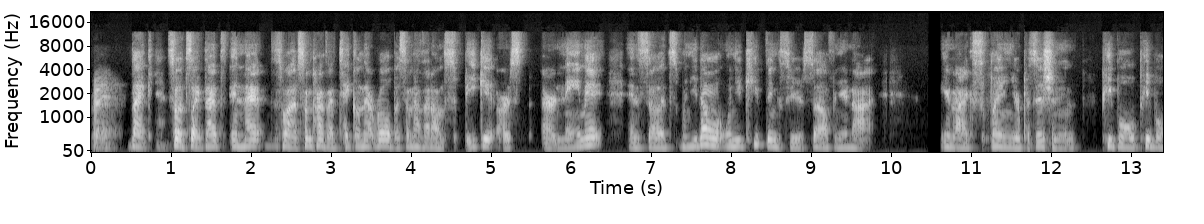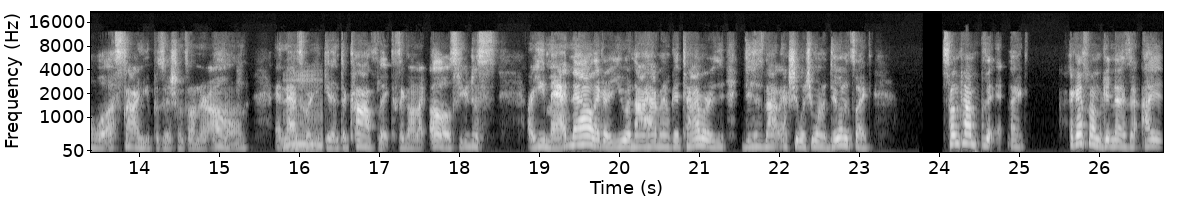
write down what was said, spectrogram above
Right. Like so, it's like that's in that. That's why sometimes I take on that role, but sometimes I don't speak it or or name it. And so it's when you don't when you keep things to yourself and you're not you're not explaining your position. People people will assign you positions on their own, and that's mm. where you mm. get into conflict because they're going like, oh, so you're just are you mad now? Like, are you not having a good time, or this is not actually what you want to do? And it's like sometimes, like, I guess what I'm getting at is that I,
